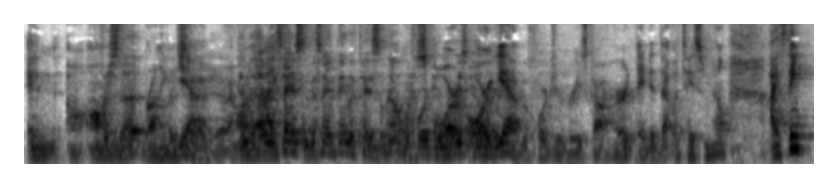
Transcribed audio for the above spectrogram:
in uh, on Brissett? running. Brissett, yeah, yeah. on, And the Saints did the same thing with Taysom Hill before Drew Brees got or hurt. yeah, before Drew Brees got hurt, they did that with Taysom Hill. I think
